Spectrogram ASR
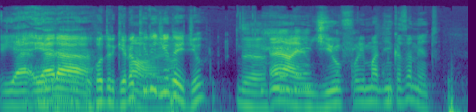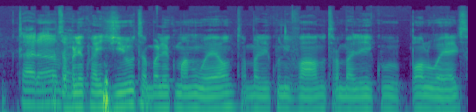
E, a- e era. O Rodrigueiro é o queridinho eu- da Edil. É. É, a Edil foi madrinha de casamento. Eu Caramba. trabalhei com a Edil, trabalhei com o Manuel, trabalhei com o Nivaldo, trabalhei com o Paulo Edson,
